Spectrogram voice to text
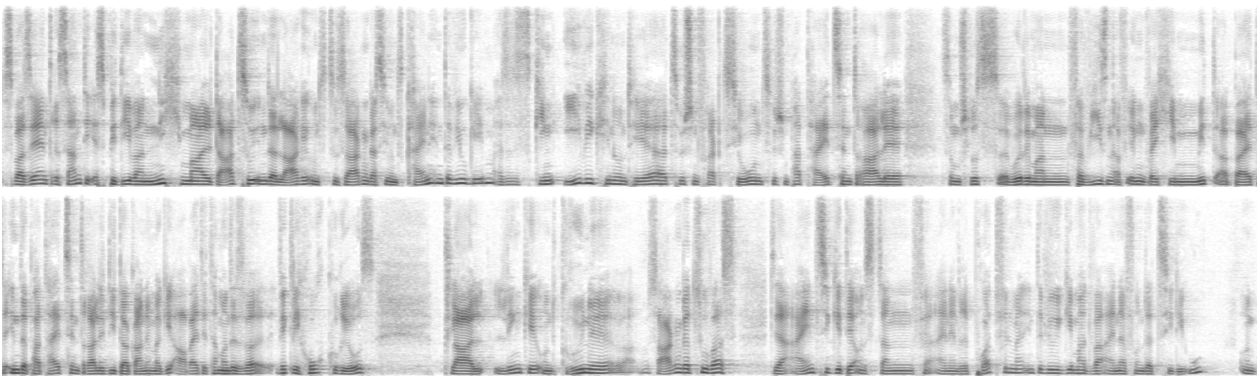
es war sehr interessant. Die SPD war nicht mal dazu in der Lage, uns zu sagen, dass sie uns kein Interview geben. Also es ging ewig hin und her zwischen Fraktionen, zwischen Parteizentrale. Zum Schluss äh, wurde man verwiesen auf irgendwelche Mitarbeiter in der Parteizentrale, die da gar nicht mehr gearbeitet haben. Und das war wirklich hochkurios. Klar, Linke und Grüne sagen dazu was. Der Einzige, der uns dann für einen Reportfilm ein Interview gegeben hat, war einer von der CDU. Und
